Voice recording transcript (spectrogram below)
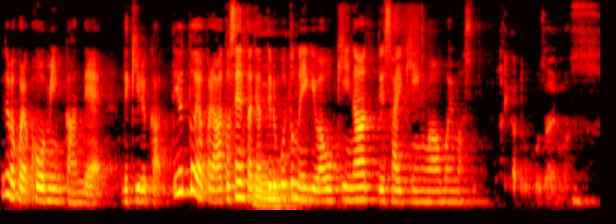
例えばこれは公民館でできるかっていうと、やっぱりアートセンターでやってることの意義は大きいなって最近は思います、ありがとうございます。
